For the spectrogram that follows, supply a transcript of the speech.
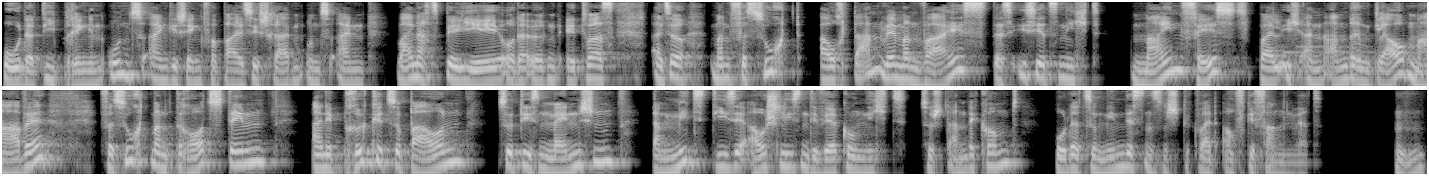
oder die bringen uns ein Geschenk vorbei, sie schreiben uns ein Weihnachtsbillet oder irgendetwas. Also man versucht auch dann, wenn man weiß, das ist jetzt nicht mein Fest, weil ich einen anderen Glauben habe, versucht man trotzdem eine Brücke zu bauen zu diesen Menschen, damit diese ausschließende Wirkung nicht zustande kommt oder zumindest ein Stück weit aufgefangen wird. Mhm.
